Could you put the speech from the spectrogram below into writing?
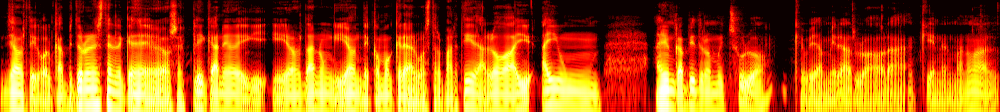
ya os digo, el capítulo en este en el que os explican y, os dan un guion de cómo crear vuestra partida. Luego hay, hay, un, hay un capítulo muy chulo, que voy a mirarlo ahora aquí en el manual.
